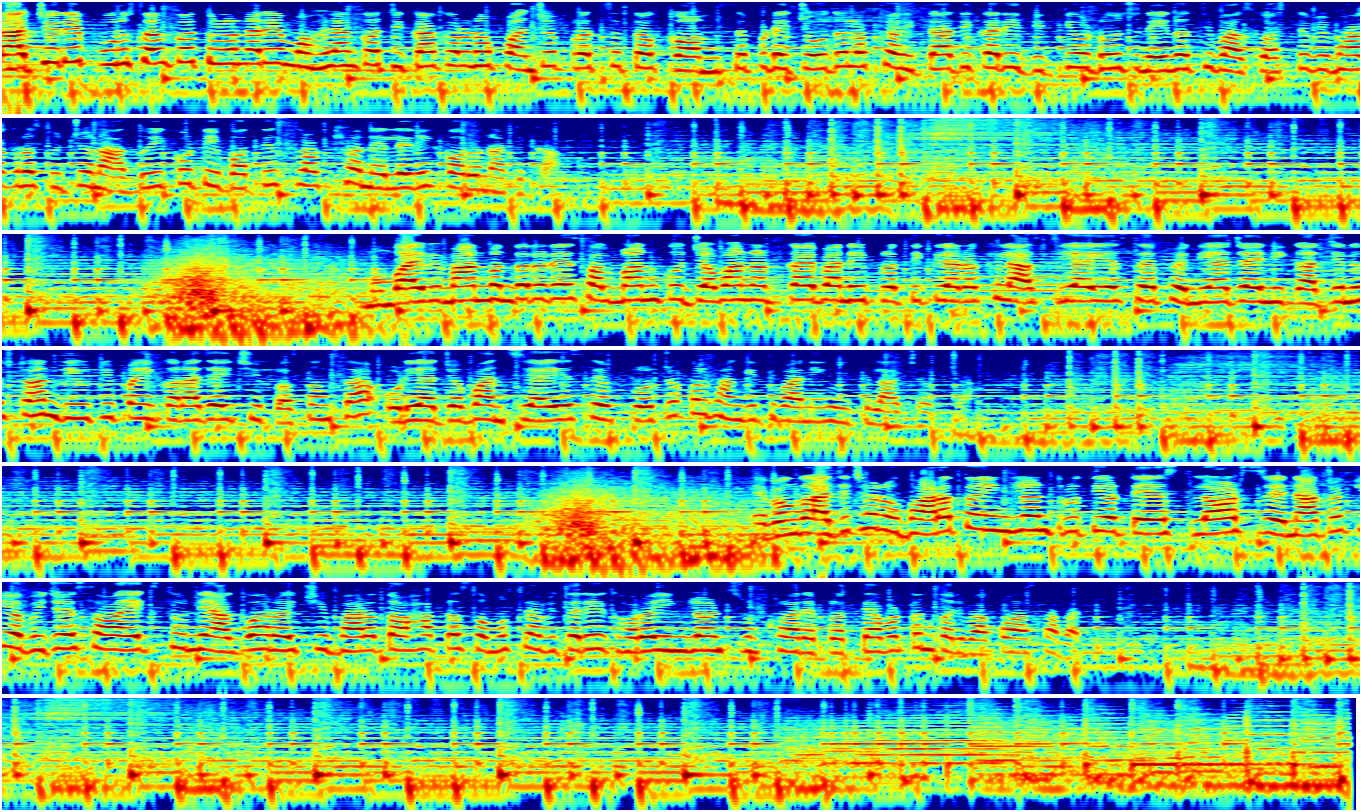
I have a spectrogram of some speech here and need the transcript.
রাজ্যে পুরুষ তুলনার মহিলা টিকাকরণ পাঁচ প্রতিশত কম সেপটে চৌদ লক্ষ হিতাধিকারী দ্বিতীয় ডোজ নেই স্বাস্থ্য বিভাগের সূচনা দুই কোটি বতিশ লক্ষ নেলে করোনা টিকা ଦୁବାଇ ବିମାନବନ୍ଦରରେ ସଲମାନଙ୍କୁ ଯବାନ ଅଟକାଇବା ନେଇ ପ୍ରତିକ୍ରିୟା ରଖିଲା ସିଆଇଏସ୍ଏଫ୍ ନିଆଯାଇନି କାର୍ଯ୍ୟାନୁଷ୍ଠାନ ଡ୍ୟୁଟି ପାଇଁ କରାଯାଇଛି ପ୍ରଶଂସା ଓଡ଼ିଆ ଯବାନ ସିଆଇଏସ୍ଏଫ୍ ପ୍ରୋଟୋକଲ୍ ଭାଙ୍ଗିଥିବା ନେଇ ହୋଇଥିଲା ଚର୍ଚ୍ଚା এবং আজিঠার ভারত ইংল্যান্ড তৃতীয় টেস্ট লর্ডসে নাটকীয় বিজয় সহ এক শূন্য আগুয়া রয়েছে ভারত আহত সমস্যা ভিতরে ঘর ইংল্যান্ড শৃঙ্খলার প্রত্যাবর্তন করা আশাবাদী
